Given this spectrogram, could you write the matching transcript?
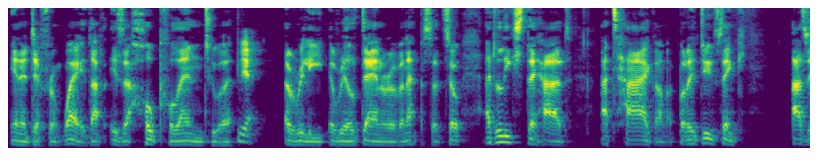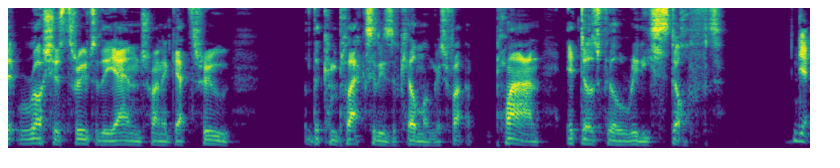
in a different way. That is a hopeful end to a, Yeah. a really, a real downer of an episode. So at least they had a tag on it. But I do think as it rushes through to the end, trying to get through the complexities of Killmonger's fa- plan, it does feel really stuffed. Yeah.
